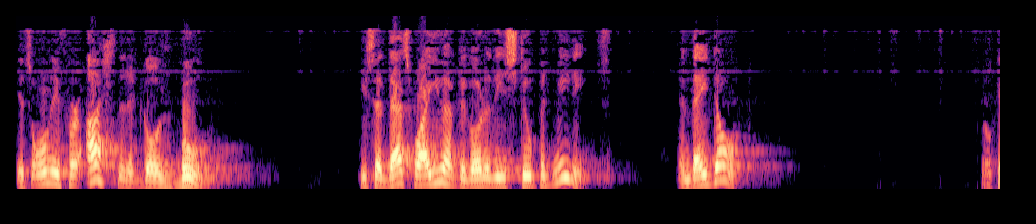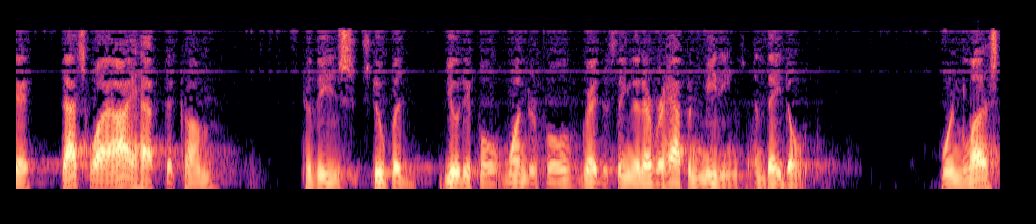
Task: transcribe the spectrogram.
it's only for us that it goes boom. He said, that's why you have to go to these stupid meetings. And they don't. Okay? That's why I have to come to these stupid, beautiful, wonderful, greatest thing that ever happened meetings, and they don't. When lust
